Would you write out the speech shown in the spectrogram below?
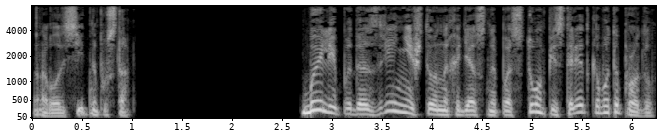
но она была действительно пуста. Были подозрения, что он, находясь на посту, пистолет кому-то продал.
